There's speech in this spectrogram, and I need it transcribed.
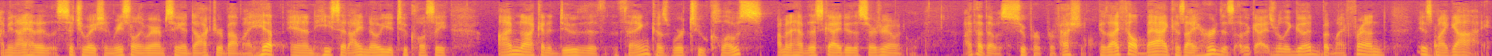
I mean, I had a situation recently where I'm seeing a doctor about my hip, and he said, "I know you too closely. I'm not going to do the thing because we're too close. I'm going to have this guy do the surgery." I went. I thought that was super professional because I felt bad because I heard this other guy's really good, but my friend is my guy.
